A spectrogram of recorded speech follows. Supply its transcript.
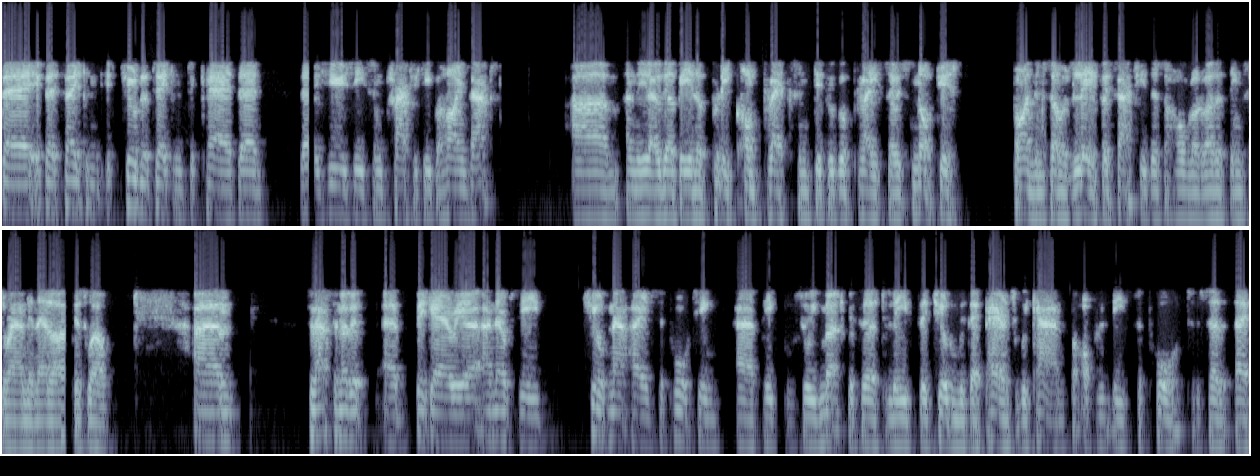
they're, if they're taken, if children are taken to care, then there's usually some tragedy behind that. Um, and you know they'll be in a pretty complex and difficult place. So it's not just find themselves live. It's actually there's a whole lot of other things around in their life as well. Um, so that's another uh, big area, and obviously children at home supporting uh, people. So we much prefer to leave the children with their parents if we can, but often need support so that they,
